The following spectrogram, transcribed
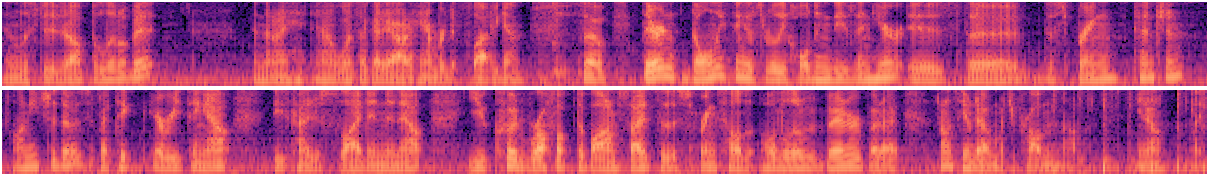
and lifted it up a little bit. And then I uh, once I got it out, I hammered it flat again. So there, the only thing that's really holding these in here is the the spring tension on each of those. If I take everything out, these kind of just slide in and out. You could rough up the bottom side so the springs hold, hold a little bit better, but I, I don't seem to have much problem, uh, you know, like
